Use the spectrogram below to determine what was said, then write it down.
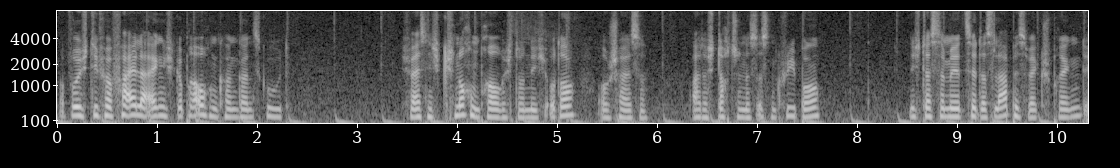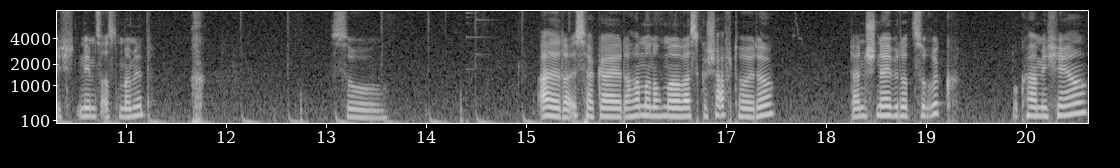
Obwohl ich die für Pfeile eigentlich gebrauchen kann, ganz gut. Ich weiß nicht, Knochen brauche ich doch nicht, oder? Oh, scheiße. Alter, ich dachte schon, das ist ein Creeper. Nicht, dass er mir jetzt hier das Lapis wegsprengt. Ich nehme es erstmal mit. so. Alter, ist ja geil. Da haben wir nochmal was geschafft heute. Dann schnell wieder zurück. Wo kam ich her?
